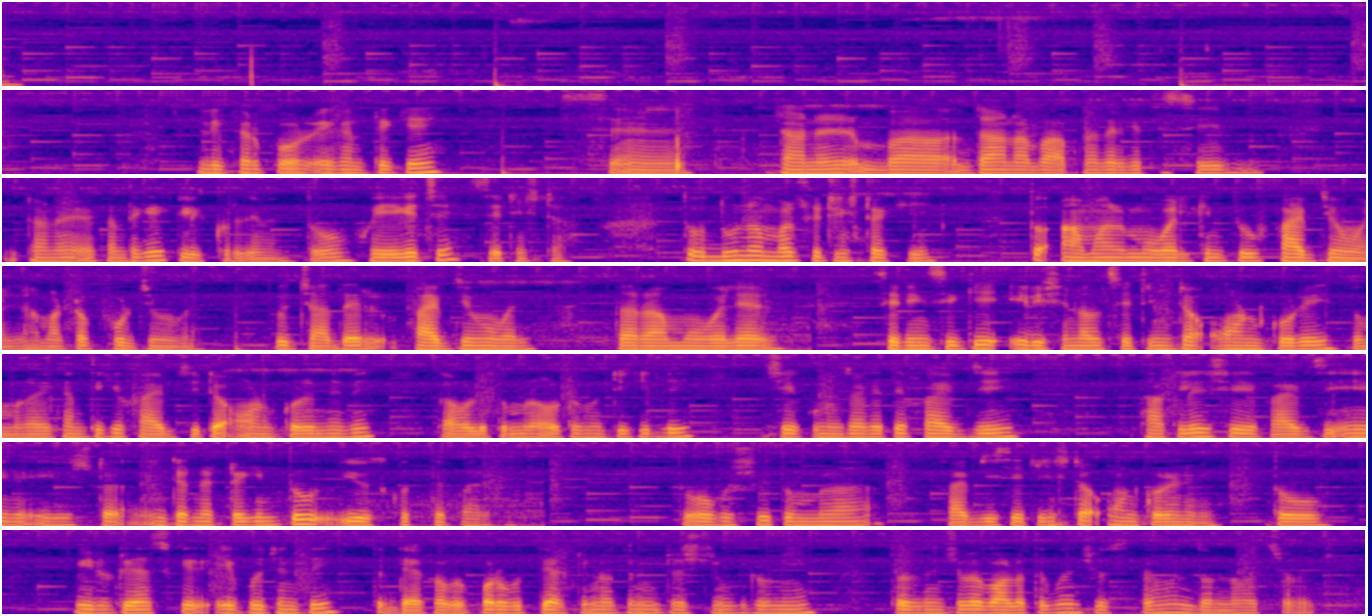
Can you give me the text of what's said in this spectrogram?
লেখার পর এখান থেকে, সে- ডানের বা ডানা বা আপনাদের ক্ষেত্রে সেভ ডানে এখান থেকে ক্লিক করে দেবেন। তো হয়ে গেছে সেটিংসটা তো দু নম্বর সেটিংসটা কি? তো আমার মোবাইল কিন্তু ফাইভ জি মোবাইল আমারটা ফোর জি মোবাইল তো যাদের ফাইভ জি মোবাইল তারা মোবাইলের সেটিংসে গিয়ে এডিশনাল সেটিংটা অন করে তোমরা এখান থেকে ফাইভ জিটা অন করে নেবে। তাহলে তোমরা অটোমেটিক্যালি যে কোনো জায়গাতে ফাইভ জি থাকলে সেই ফাইভ জি ইউজটা ইন্টারনেটটা কিন্তু ইউজ করতে পারবে। তো অবশ্যই তোমরা ফাইভ জি সেটিংসটা অন করে নেবে। তো ভিডিওটি আজকের এই পর্যন্তই। তো দেখা হবে পরবর্তী একটি নতুন ইন্টারেস্টিং ভিডিও নিয়ে। তো সবাই ভালো থাকবেন, সুস্থ থাকবেন। ধন্যবাদ সবাইকে।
